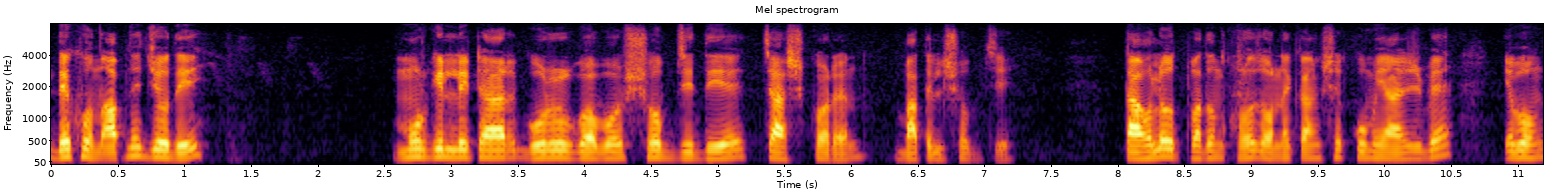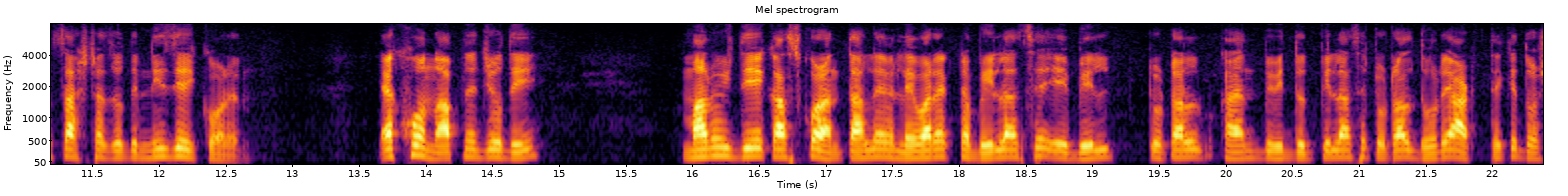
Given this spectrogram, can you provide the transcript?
দেখুন, আপনি যদি মুরগির লিটার, গরুর গোবর, সবজি দিয়ে চাষ করেন, বাতিল সবজি তাহলে উৎপাদন খরচ অনেকাংশে কমে আসবে এবং চাষটা যদি নিজেই করেন। এখন আপনি যদি মানুষ দিয়ে কাজ করান, তাহলে লেবার একটা বিল আছে, এই বিল টোটাল কারেন্ট বিদ্যুৎ বিল আছে টোটাল ধরে আট থেকে দশ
